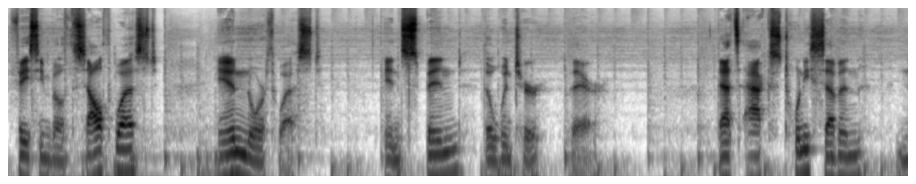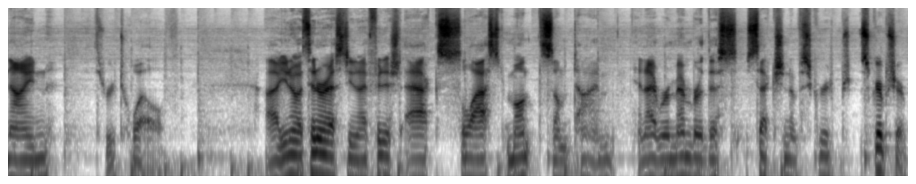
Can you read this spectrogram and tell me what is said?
facing both southwest and northwest, and spend the winter there. That's Acts 27 9 through 12. Uh, you know, it's interesting. I finished Acts last month sometime, and I remember this section of scripture.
